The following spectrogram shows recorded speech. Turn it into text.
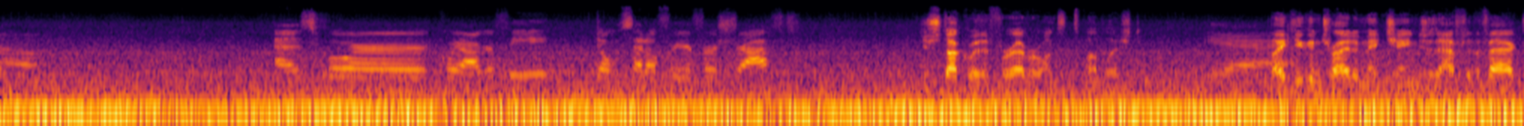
Um, as for choreography, don't settle for your first draft. You're stuck with it forever once it's published. Yeah. Like you can try to make changes after the fact,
